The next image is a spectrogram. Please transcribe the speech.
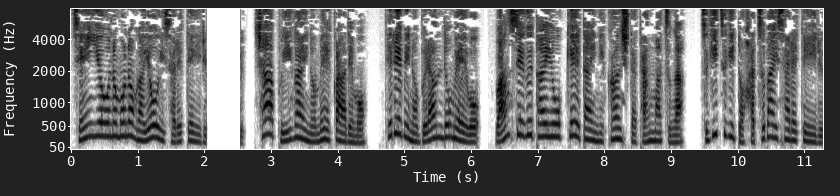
専用のものが用意されている。シャープ以外のメーカーでも、テレビのブランド名をワンセグ対応形態に関した端末が次々と発売されている。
